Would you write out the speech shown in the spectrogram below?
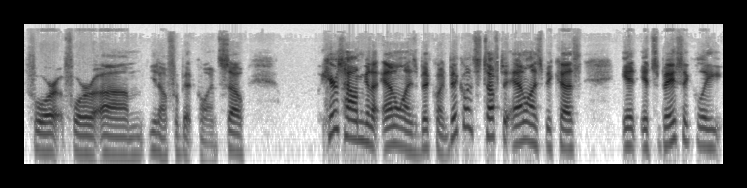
for for um, you know for Bitcoin. So here's how I'm going to analyze Bitcoin. Bitcoin's tough to analyze because it it's basically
